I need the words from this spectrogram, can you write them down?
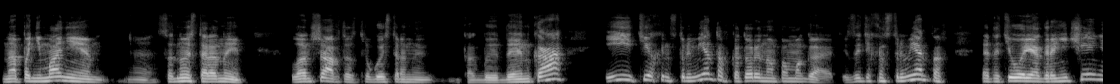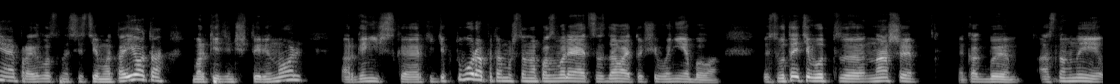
На понимание, э, с одной стороны, ландшафта, с другой стороны, как бы ДНК, и тех инструментов, которые нам помогают. Из этих инструментов это теория ограничения, производственная система Toyota, маркетинг 4.0, органическая архитектура, потому что она позволяет создавать то, чего не было. То есть вот эти вот э, наши э, как бы основные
